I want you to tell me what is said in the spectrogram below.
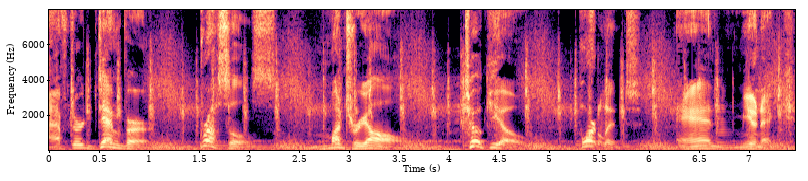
after Denver, Brussels, Montreal, Tokyo, Portland, and Munich.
